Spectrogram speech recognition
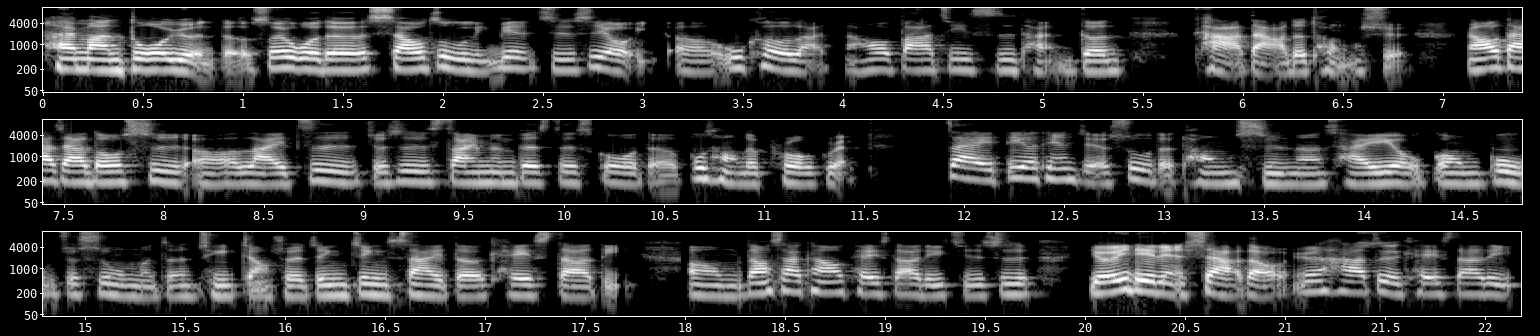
还蛮多元的，所以我的小组里面其实是有呃乌克兰、然后巴基斯坦跟卡达的同学，然后大家都是呃来自就是 Simon Business School 的不同的 program。在第二天结束的同时呢，才有公布，就是我们整体奖学金竞赛的 case study。嗯，我们当下看到 case study，其实是有一点点吓到，因为它这个 case study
